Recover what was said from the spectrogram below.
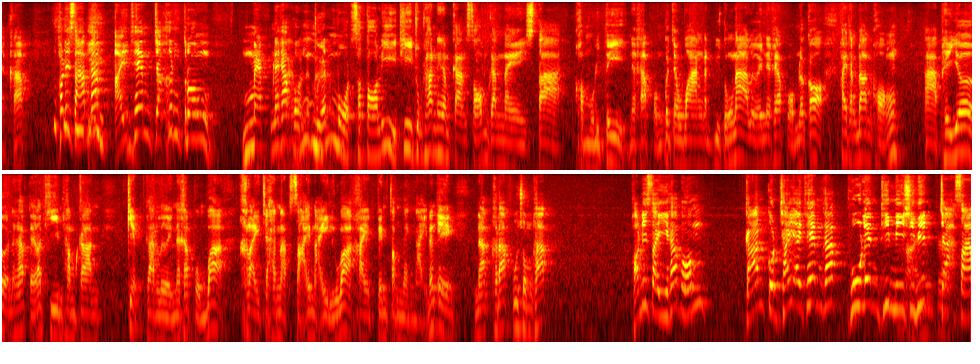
นะครับข้อที่ 3 ครับ ไอเทมจะขึ้นตรง แมปนะครับผมเหมือนโหมดสตอรี่ที่ทุกท่านได้ทำการซ้อมกันใน Star Community นะครับผมก็จะวางกันอยู่ตรงหน้าเลยนะครับผมแล้วก็ให้ทางด้านของอ่าเพลเยอร์นะครับแต่ละทีมทำการเก็บกันเลยนะครับผมว่าใครจะถนัดสายไหนหรือว่าใครเป็นตำแหน่งไหนนั่นเองนะครับผู้ชมครับข้อที่สี่ครับผม การกดใช้ไอเทมครับ ผู้เล่นที่มีชีวิตจะสา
